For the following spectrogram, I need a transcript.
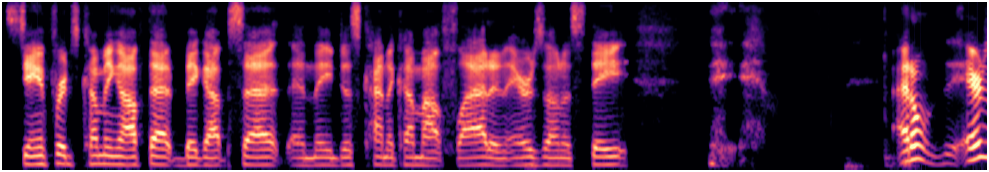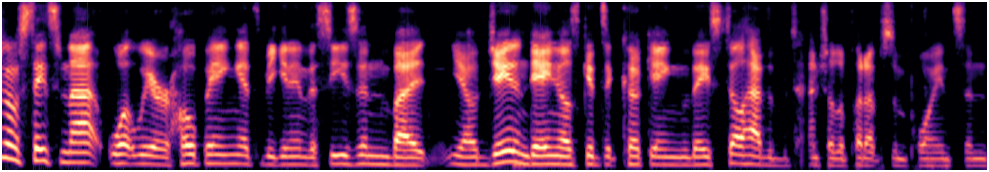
Stanford's coming off that big upset and they just kind of come out flat and Arizona State eh, I don't. Arizona State's not what we were hoping at the beginning of the season, but you know, Jayden Daniels gets it cooking. They still have the potential to put up some points, and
